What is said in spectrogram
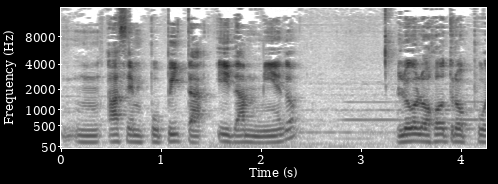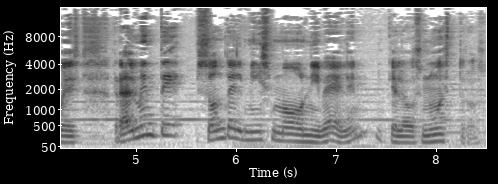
mm, hacen pupita y dan miedo. Luego los otros, pues, realmente son del mismo nivel, ¿eh? Que los nuestros.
